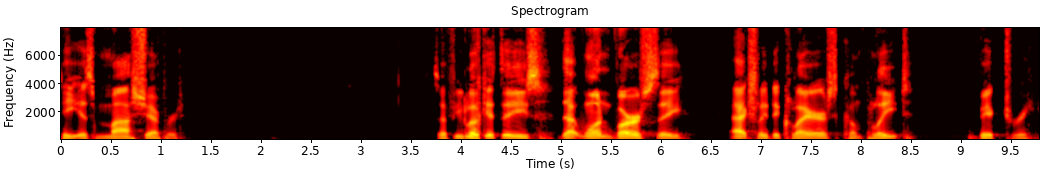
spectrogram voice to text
He is my shepherd. So if you look at these, that one verse, see, actually declares complete victory.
